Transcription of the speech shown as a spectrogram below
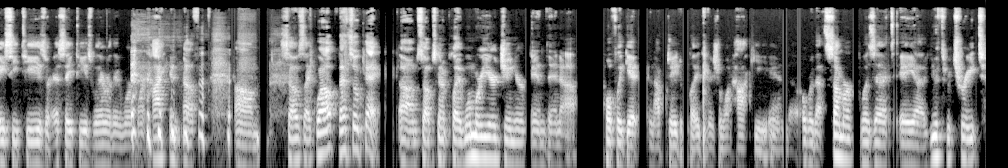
ACTs or SATs, whatever they were, weren't high enough. Um, so I was like, well, that's okay. Um, so I was going to play one more year junior, and then uh, hopefully get an opportunity to play Division One hockey. And uh, over that summer, was at a uh, youth retreat,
